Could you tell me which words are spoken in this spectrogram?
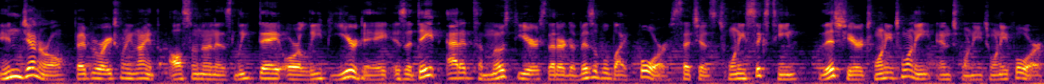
In general, February 29th, also known as Leap Day or Leap Year Day, is a date added to most years that are divisible by 4, such as 2016, this year 2020, and 2024.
